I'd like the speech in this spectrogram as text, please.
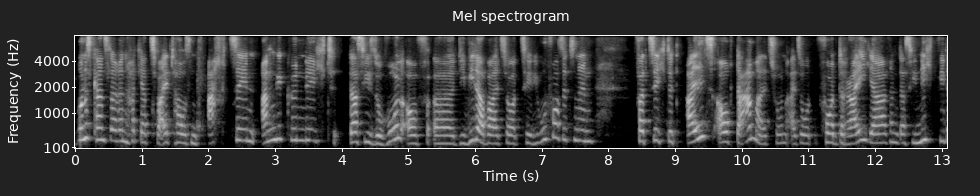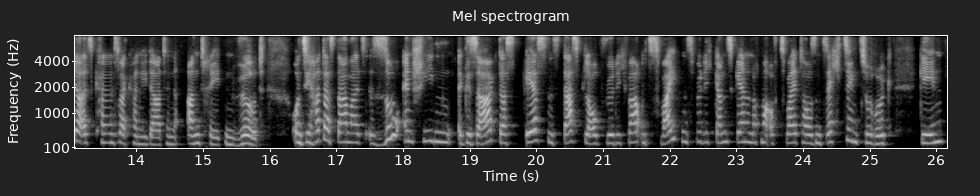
Die Bundeskanzlerin hat ja 2018 angekündigt, dass sie sowohl auf äh, die Wiederwahl zur CDU-Vorsitzenden verzichtet, als auch damals schon, also vor drei Jahren, dass sie nicht wieder als Kanzlerkandidatin antreten wird. Und sie hat das damals so entschieden gesagt, dass erstens das glaubwürdig war und zweitens würde ich ganz gerne noch mal auf 2016 zurückgehen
